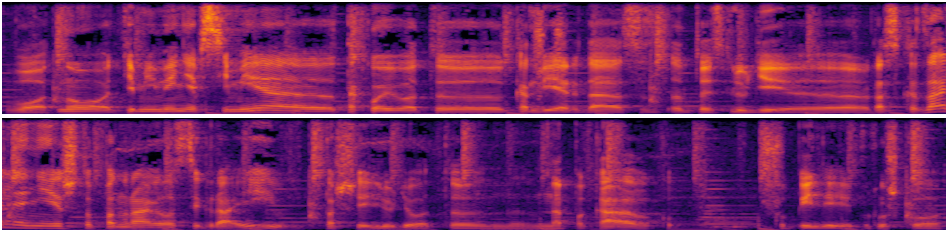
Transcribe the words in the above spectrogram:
Вот, но, тем не менее, в Steam е такой вот э, конвейер, да, то есть люди э, рассказали о ней, что понравилась игра, и пошли люди вот э, на ПК, ку- купили игрушку,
